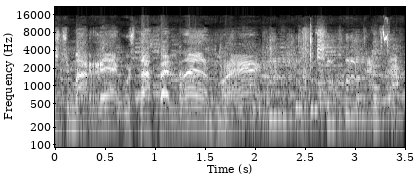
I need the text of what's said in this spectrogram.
este marreco está falando, né? Engraçado.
